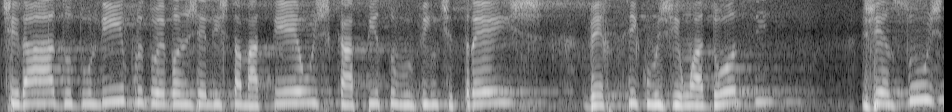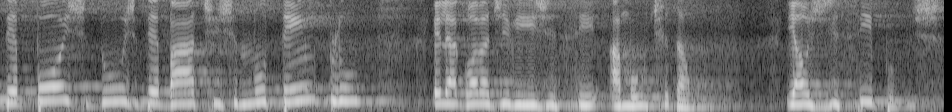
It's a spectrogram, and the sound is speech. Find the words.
tirado do livro do evangelista Mateus, capítulo 23, versículos de 1 a 12, Jesus, depois dos debates no templo, ele agora dirige-se à multidão e aos discípulos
